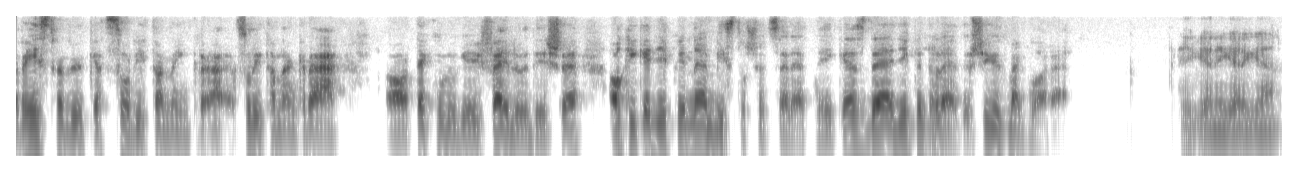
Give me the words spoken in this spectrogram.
résztvevőket szorítanánk rá, szorítanánk rá a technológiai fejlődésre, akik egyébként nem biztos, hogy szeretnék ezt, de egyébként a lehetőségük megvan rá. Igen, igen, igen.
